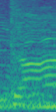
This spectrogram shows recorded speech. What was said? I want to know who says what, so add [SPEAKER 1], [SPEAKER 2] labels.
[SPEAKER 1] die.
